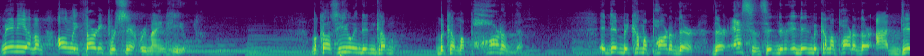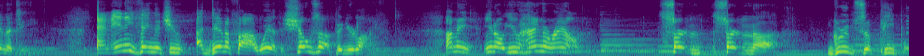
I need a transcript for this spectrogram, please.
many of them, only 30% remained healed. Because healing didn't come, become a part of them. It didn't become a part of their, their essence, it, it didn't become a part of their identity. And anything that you identify with shows up in your life. I mean, you know, you hang around certain certain uh, groups of people.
